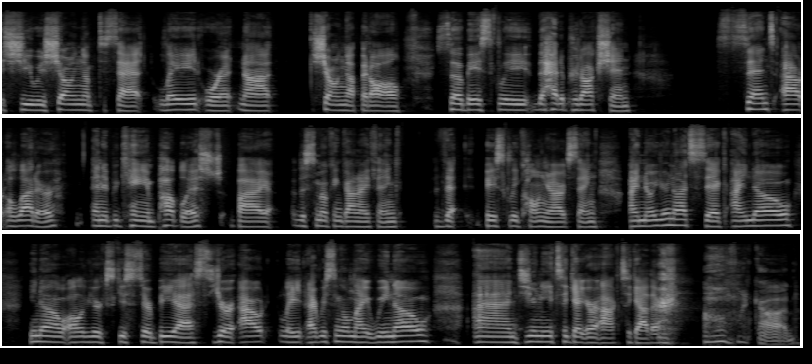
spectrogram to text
she was showing up to set late or not showing up at all. So basically, the head of production sent out a letter and it became published by the Smoking Gun, I think, that basically calling her out saying, I know you're not sick. I know, you know, all of your excuses are BS. You're out late every single night. We know, and you need to get your act together. Oh my god.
